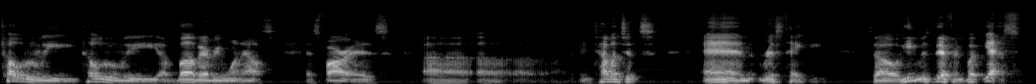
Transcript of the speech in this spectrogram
totally, totally above everyone else as far as uh, uh, intelligence and risk taking. So he was different. But yes,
